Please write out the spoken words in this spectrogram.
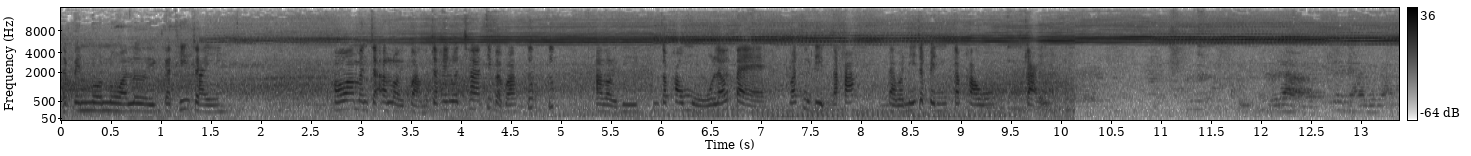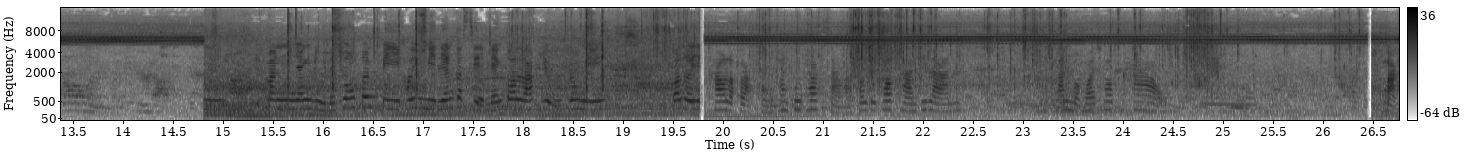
จะเป็นนัวๆเลยกะทิใจ เพราะว่ามันจะอร่อยกว่ามันจะให้รสชาติที่แบบว่าตึ๊บตึ๊บอร่อยดีกะเพราหมูแล้วแต่วัตถุดิบนะคะ แต่วันนี้จะเป็นกะเพราไก่ มันยั งอยู่ในช่วงต้นปีเขายังมีเลี้ยงเกษียณเลี้ยงต้อนรับอยู่ช่วงนี้ ก็เลยข้าวหลักๆของท่านผู้พิพากษาเขาจะชอบทานที่ร้าน ท่านบอกว่าชอบข้าว หมัก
